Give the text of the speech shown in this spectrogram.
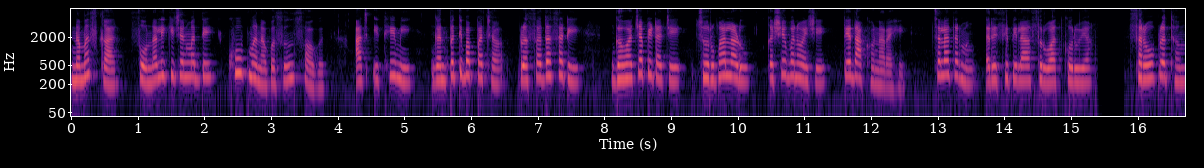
नमस्कार सोनाली किचनमध्ये खूप मनापासून स्वागत. आज इथे मी गणपती बाप्पाच्या प्रसादासाठी गव्हाच्या पिठाचे चुरमा लाडू कसे बनवायचे ते दाखवणार आहे. चला तर मग रेसिपीला सुरुवात करूया. सर्वप्रथम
